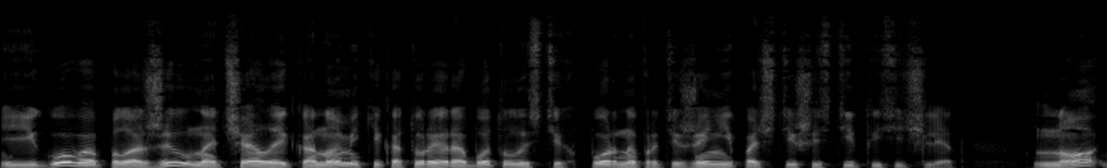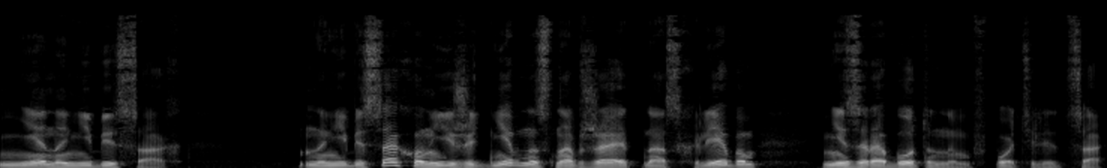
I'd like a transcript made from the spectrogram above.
Иегова положил начало экономики, которая работала с тех пор на протяжении почти шести тысяч лет, но не на небесах. На небесах он ежедневно снабжает нас хлебом, не заработанным в поте лица.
